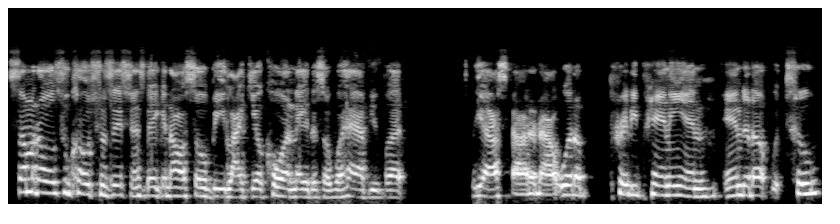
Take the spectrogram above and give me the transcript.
some of those who coach positions. They can also be like your coordinators or what have you. But yeah, I started out with a pretty penny and ended up with two.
